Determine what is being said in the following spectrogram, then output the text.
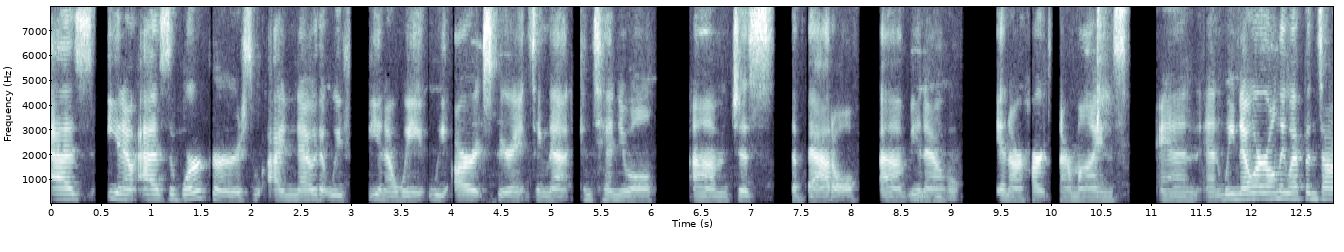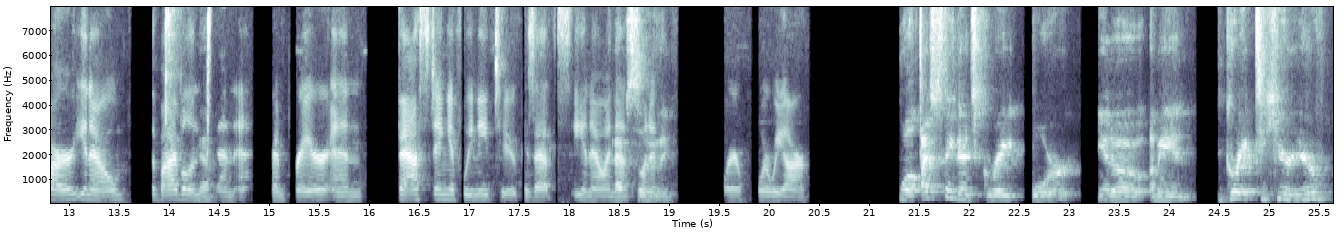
as you know, as workers, I know that we've you know we we are experiencing that continual um, just the battle, um, you mm-hmm. know, in our hearts and our minds. And and we know our only weapons are, you know, the Bible and yeah. and, and prayer and fasting if we need to, because that's you know, and that's Absolutely. where where we are. Well, I just think that's great for you know, I mean, great to hear your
